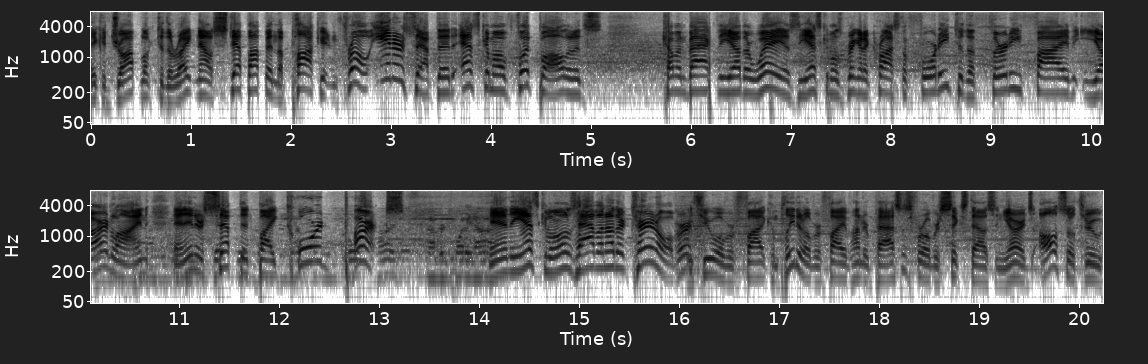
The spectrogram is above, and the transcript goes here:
take a drop, look to the right now, step up in the pocket and throw. Intercepted. Eskimo football, and it's coming back the other way as the Eskimos bring it across the 40 to the 35 yard line and intercepted by Cord Parks. And the Eskimos have another turnover. He threw over five, completed over 500 passes for over 6,000 yards. Also threw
